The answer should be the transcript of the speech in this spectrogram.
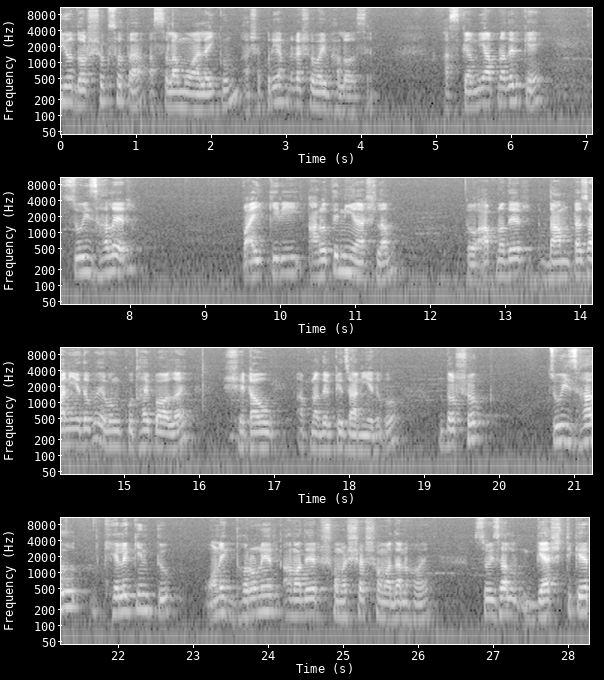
প্রিয় দর্শক শ্রোতা, আসসালামু আলাইকুম। আশা করি আপনারা সবাই ভালো আছেন। আজকে আমি আপনাদেরকে চুইঝালের পাইকিরি আড়তে নিয়ে আসলাম। তো আপনাদের দামটা জানিয়ে দেবো এবং কোথায় পাওয়া যায় সেটাও আপনাদেরকে জানিয়ে দেব। দর্শক, চুইঝাল খেলে কিন্তু অনেক ধরনের আমাদের সমস্যার সমাধান হয়। সুইঝাল গ্যাস্ট্রিকের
